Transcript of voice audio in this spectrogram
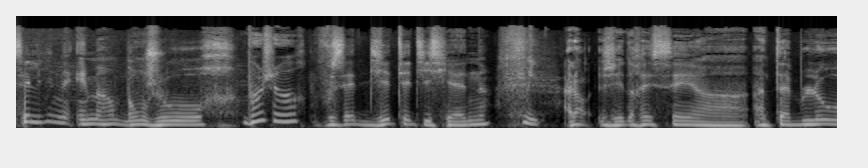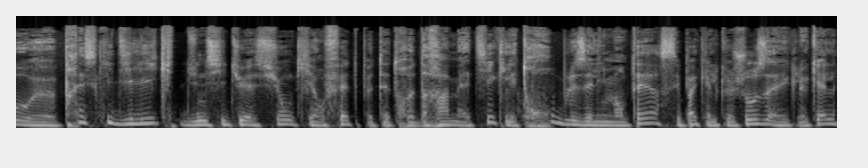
Céline Emma, bonjour. Bonjour. Vous êtes diététicienne. Oui. Alors, j'ai dressé un, un tableau euh, presque idyllique d'une situation qui en fait peut être dramatique. Les troubles alimentaires, c'est pas quelque chose avec lequel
